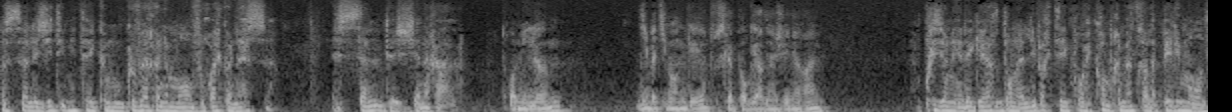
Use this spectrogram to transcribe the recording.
La seule légitimité que mon gouvernement vous reconnaisse est celle de général. 3000 hommes, 10 bâtiments de guerre, tout cela pour garder un général? Prisonnier de guerre dont la liberté pourrait compromettre la paix du monde.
